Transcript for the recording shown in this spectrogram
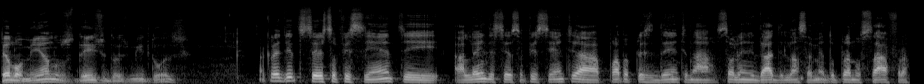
pelo menos desde 2012? Acredito ser suficiente, e, além de ser suficiente, a própria presidente, na solenidade de lançamento do Plano Safra,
